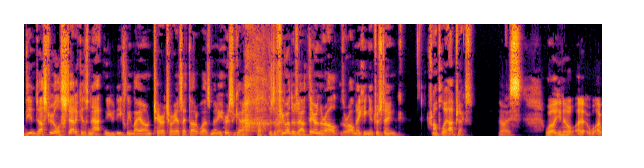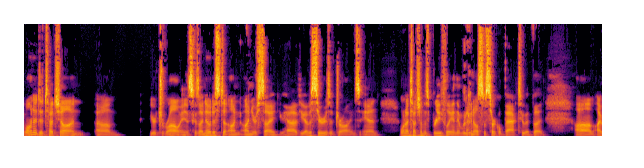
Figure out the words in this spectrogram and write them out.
the industrial aesthetic is not uniquely my own territory as I thought it was many years ago. There's a right. few others out there, and they're all they're all making interesting trompe l'oeil objects. Nice. Well, you know, I, I wanted to touch on um, your drawings because I noticed on on your site you have you have a series of drawings, and I want to touch on this briefly, and then we okay. can also circle back to it. But um, I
